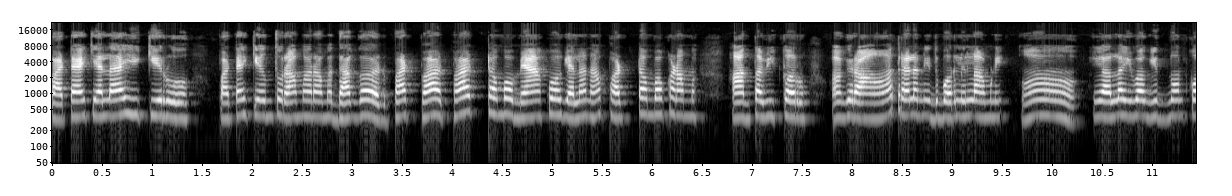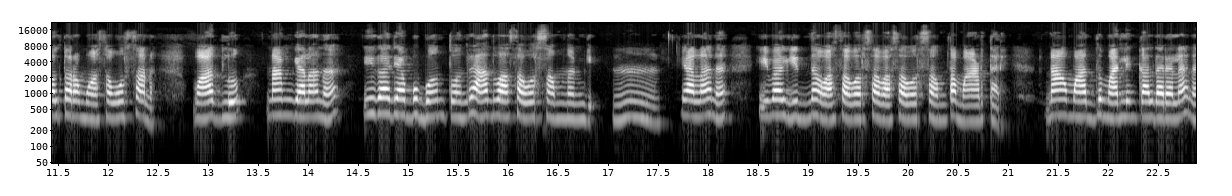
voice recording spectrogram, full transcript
ಪಟಾಕಿ ಎಲ್ಲ ಇಕ್ಕಿರು ಪಟಾಕಿ ಅಂತೂ ರಾಮ ರಾಮ ದಗಡ್. ಪಟ್ ಪಟ್ ಪಟ್ ಅಂಬೋ, ಮ್ಯಾಕ್ ಹೋಗಿ ಎಲ್ಲ ನಾ ಪಟ್ ಅಂಬೋ ಕಣಮ್ಮ. ಅಂತ ವಿಕ್ಕರು ಹಂಗೆ ರಾತ್ರಿ ಎಲ್ಲ ನಿದ್ ಬರಲಿಲ್ಲ ಅಮ್ಮಿ ಹ್ಞೂ ಎಲ್ಲ ಇವಾಗ ಇದ್ ನೋಡ್ಕೊಳ್ತಾರಮ್ಮ ಹೊಸ ಹೊಸನ. ಮೊದಲು ನಮ್ಗೆಲ್ಲನ ಯುಗಾದಿ ಹಬ್ಬ ಬಂತು ಅಂದ್ರೆ ಅದು ಹೊಸ ವರ್ಷ ನನಗೆ ಹ್ಮ್ ಎಲ್ಲಾನ ಇವಾಗ ಇದನ್ನ ಹೊಸ ವರ್ಷ ಹೊಸ ವರ್ಷ ಅಂತ ಮಾಡ್ತಾರೆ. ನಾವು ಮೊದ್ಲು ಮೊದ್ಲಿನ ಕಾಲದವರೆಲ್ಲನ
